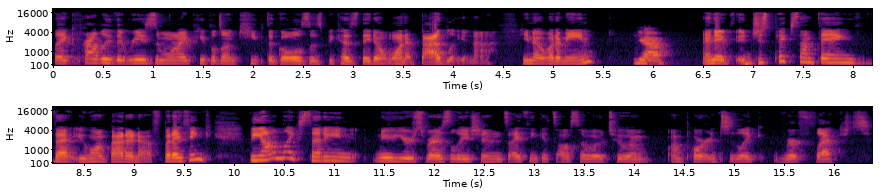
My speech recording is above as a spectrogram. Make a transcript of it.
Like probably the reason why people don't keep the goals is because they don't want it badly enough. You know what I mean? Yeah. And if just pick something that you want bad enough. But I think beyond like setting New Year's resolutions, I think it's also too um, important to like reflect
